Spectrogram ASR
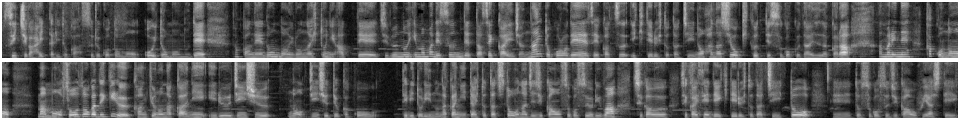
スイッチが入ったりとかすることも多いと思うのでなんかねどんどんいろんな人に会って自分の今まで住んでた世界じゃないところで生活生きてる人たちの話を聞くってすごく大事だからあんまりね過去のまあもう想像ができる環境の中にいる人種の人種っていうかこうテリトリーの中にいた人たちと同じ時間を過ごすよりは違う世界線で生きている人たちと,、えーと、過ごす時間を増やして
